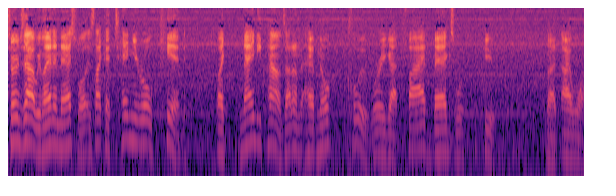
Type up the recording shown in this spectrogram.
Turns out we landed in Nashville. It's like a 10 year old kid, like 90 pounds. I don't I have no clue where he got five bags worth of puke. But I won.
